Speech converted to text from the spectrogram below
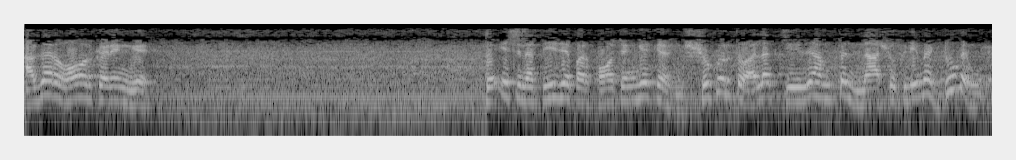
اگر غور کریں گے تو اس نتیجے پر پہنچیں گے کہ شکر تو الگ چیز ہے، ہم تو ناشکری میں ڈوبے ہوئے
